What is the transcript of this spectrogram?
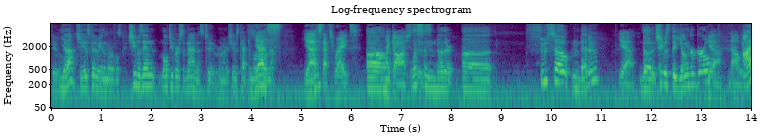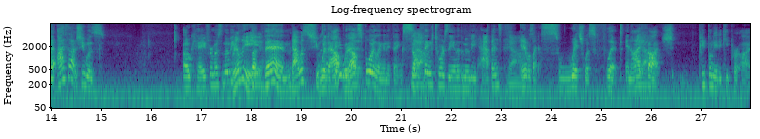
too. Yeah, she is going to be in the Marvels. She was in Multiverse of Madness too. Remember, she was Captain Marvel. in that. Yes. Yes, that's right. Um, oh my gosh. What's is, another? Uh, Thuso Mbedu. yeah, The she was the younger girl. yeah. Now. I I thought she was okay for most of the movie. Really? But then, that was she was without without spoiling anything, something towards the end of the movie happens, Yeah. and it was like a switch was flipped, and I Yeah. thought sh people need to keep her eye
